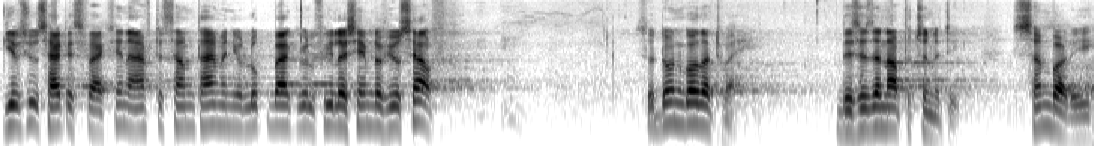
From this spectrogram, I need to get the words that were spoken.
gives you satisfaction, after some time when you look back, you'll feel ashamed of yourself. So don't go that way. This is an opportunity. Somebody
